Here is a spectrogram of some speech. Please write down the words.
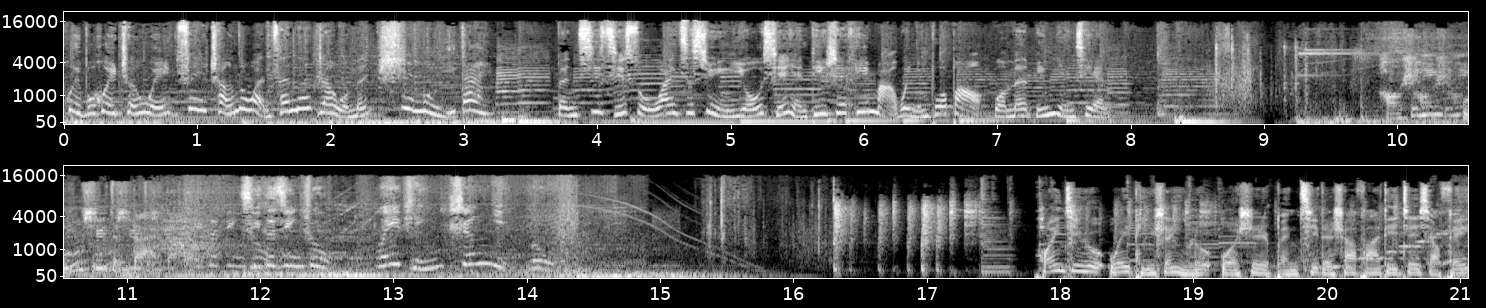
会不会成为最长的晚餐呢？让我们拭目以待。本期极速 Y 资讯由斜眼 DJ 黑马为您播报，我们明年见。好声音无需等待，即刻进驻微评声影录。欢迎进入微评神影录，我是本期的沙发 DJ 小飞。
